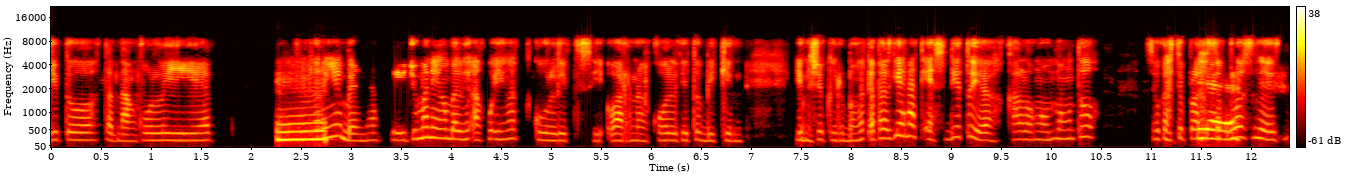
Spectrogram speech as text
gitu tentang kulit. Mm. sebenarnya banyak sih. Cuman yang paling aku ingat kulit sih. Warna kulit itu bikin insecure banget. Apalagi anak SD tuh ya kalau ngomong tuh suka ceplos-ceplos yeah. gak sih?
